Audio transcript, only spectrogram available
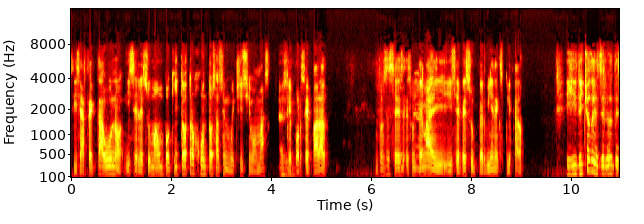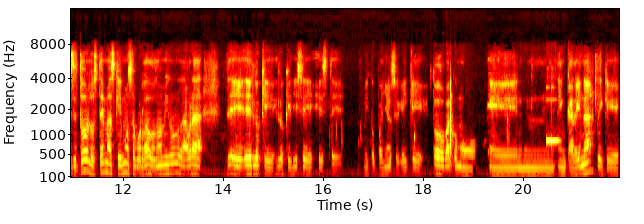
si se afecta a uno y se le suma un poquito otro, juntos hacen muchísimo más que por separado. Entonces es, un tema y, se ve súper bien explicado. Y de hecho, desde, desde todos los temas que hemos abordado, ¿no, amigo? Ahora eh, es lo que, lo que dice este mi compañero Sergey, que todo va como en, cadena, de que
